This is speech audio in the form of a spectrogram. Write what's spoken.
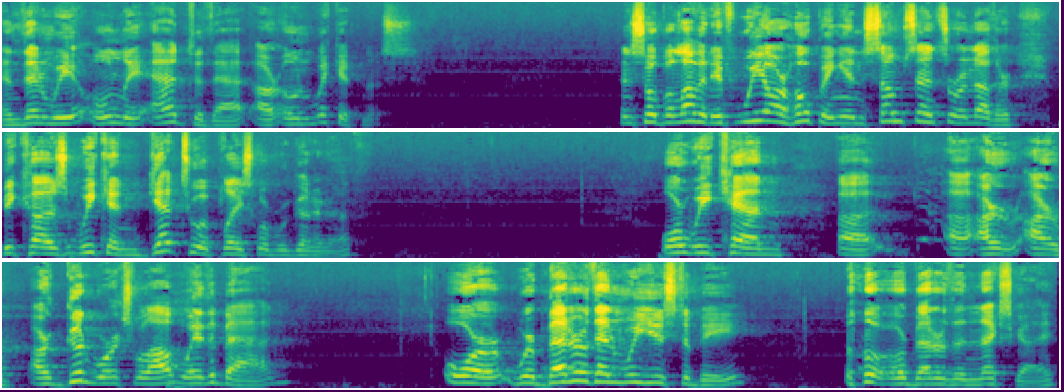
and then we only add to that our own wickedness. And so, beloved, if we are hoping in some sense or another because we can get to a place where we're good enough, or we can, uh, uh, our, our, our good works will outweigh the bad, or we're better than we used to be, or better than the next guy,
